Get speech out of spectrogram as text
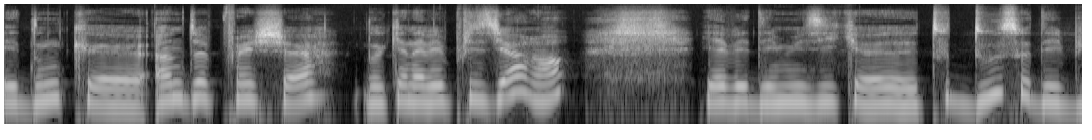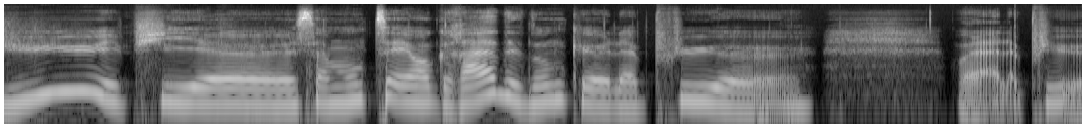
Et donc, euh, Under Pressure, donc il y en avait plusieurs. hein. Il y avait des musiques euh, toutes douces au début, et puis euh, ça montait en grade, et donc la plus, voilà, la plus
